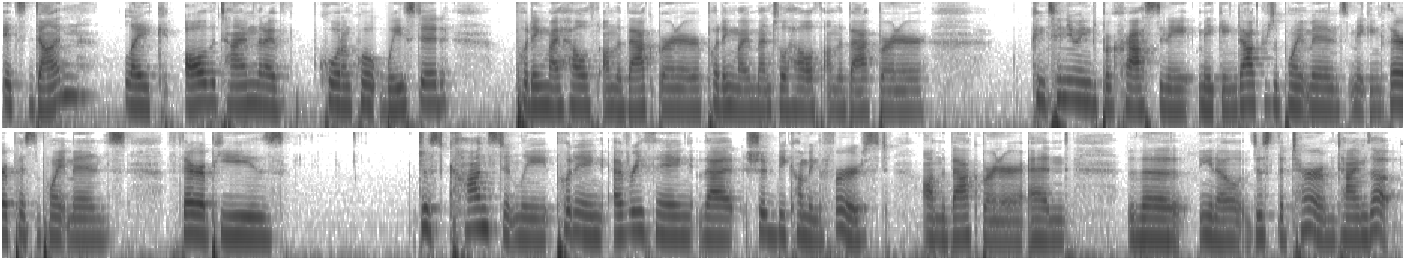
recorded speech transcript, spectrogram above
It's done like all the time that I've quote unquote wasted putting my health on the back burner, putting my mental health on the back burner, continuing to procrastinate making doctor's appointments, making therapist appointments, therapies, just constantly putting everything that should be coming first on the back burner and the, you know, just the term time's up.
